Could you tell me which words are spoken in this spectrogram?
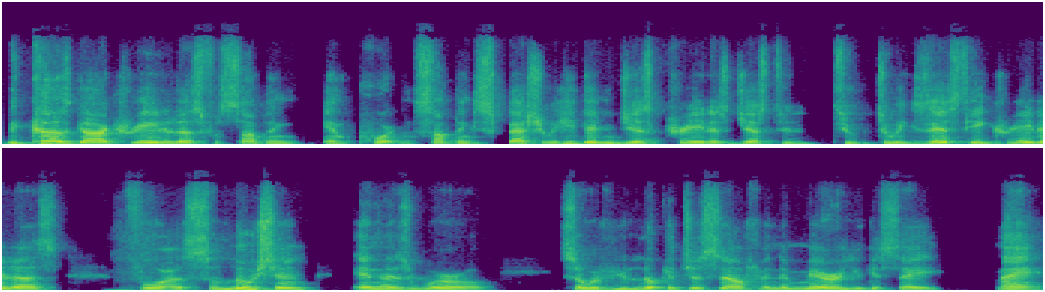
because God created us for something important, something special, He didn't just create us just to, to, to exist, He created us for a solution in this world. So if you look at yourself in the mirror, you can say, Man,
